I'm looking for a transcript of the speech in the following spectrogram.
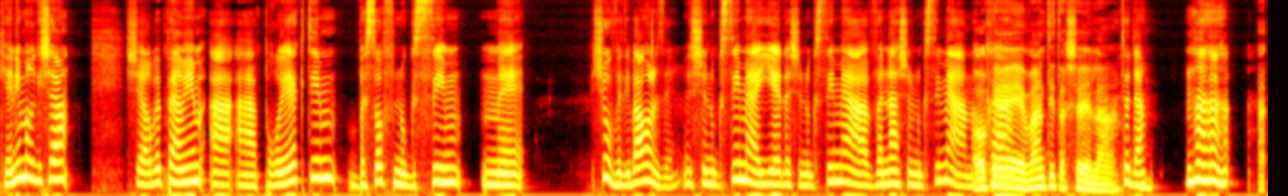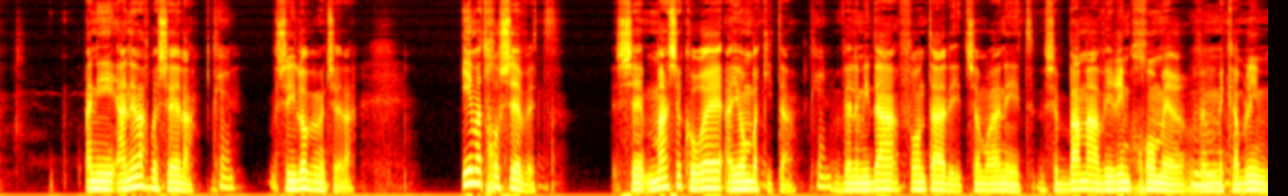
כי אני מרגישה שהרבה פעמים הפרויקטים בסוף נוגסים מ... שוב, ודיברנו על זה, שנוגסים מהידע, שנוגסים מההבנה, שנוגסים מהעמקה. אוקיי, הבנתי את השאלה. תודה. אני אענה לך בשאלה. כן. שהיא לא באמת שאלה. אם את חושבת שמה שקורה היום בכיתה, כן. ולמידה פרונטלית, שמרנית, שבה מעבירים חומר mm-hmm. ומקבלים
